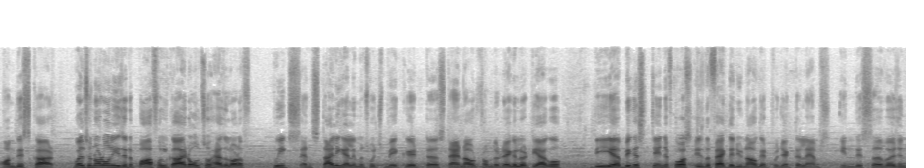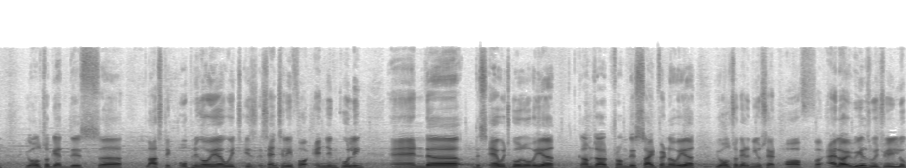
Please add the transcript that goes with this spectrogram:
on this car. Well, so not only is it a powerful car, it also has a lot of tweaks and styling elements which make it uh, stand out from the regular Tiago. The uh, biggest change of course is the fact that you now get projector lamps in this uh, version. You also get this uh, plastic opening over here which is essentially for engine cooling and uh, this air which goes over here comes out from this side fender over here. You also get a new set of uh, alloy wheels which really look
